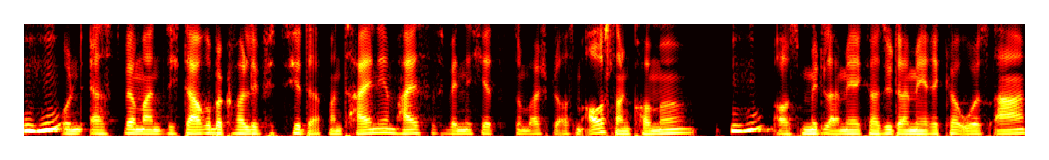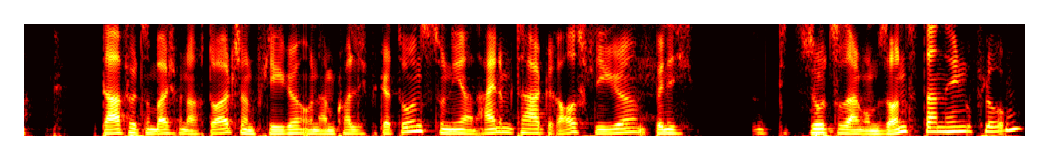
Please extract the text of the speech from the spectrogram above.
Mhm. und erst wenn man sich darüber qualifiziert, darf man teilnehmen. Heißt es, wenn ich jetzt zum Beispiel aus dem Ausland komme, Mhm. aus Mittelamerika, Südamerika, USA, dafür zum Beispiel nach Deutschland fliege und am Qualifikationsturnier an einem Tag rausfliege, bin ich sozusagen umsonst dann hingeflogen?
